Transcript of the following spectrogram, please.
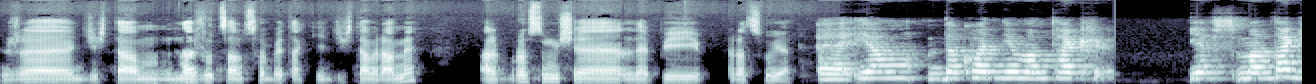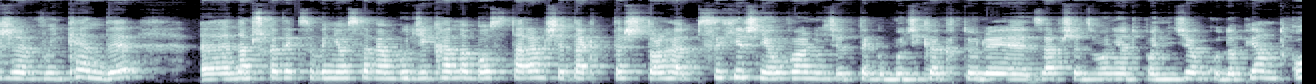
że gdzieś tam narzucam sobie takie gdzieś tam ramy, ale po prostu mi się lepiej pracuje. E, ja dokładnie mam tak, ja mam tak, że w weekendy na przykład jak sobie nie ustawiam budzika, no bo staram się tak też trochę psychicznie uwolnić od tego budzika, który zawsze dzwoni od poniedziałku do piątku,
